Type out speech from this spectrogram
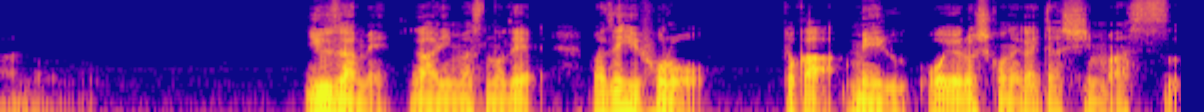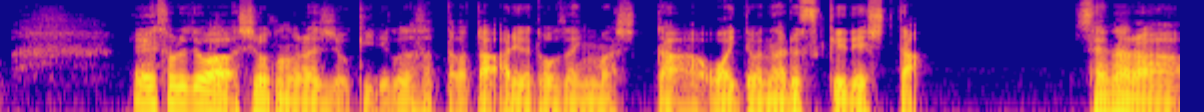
あの、ユーザー名がありますので、まあ、ぜひフォローとかメールをよろしくお願いいたします。えー、それでは、素人のラジオを聞いてくださった方、ありがとうございました。お相手はなるすけでした。さよなら。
